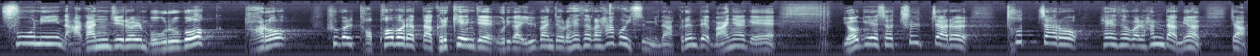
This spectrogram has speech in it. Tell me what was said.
순이 나간지를 모르고 바로 흙을 덮어버렸다. 그렇게 이제 우리가 일반적으로 해석을 하고 있습니다. 그런데 만약에 여기에서 출자를 토자로 해석을 한다면 자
